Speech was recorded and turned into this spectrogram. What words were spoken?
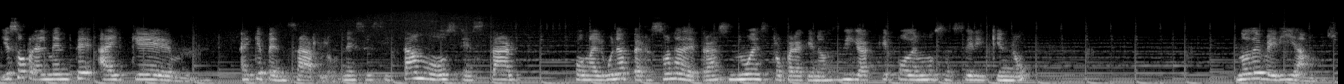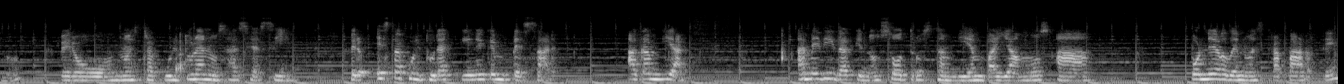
Y eso realmente hay que, hay que pensarlo. Necesitamos estar con alguna persona detrás nuestro para que nos diga qué podemos hacer y qué no. No deberíamos, ¿no? Pero nuestra cultura nos hace así. Pero esta cultura tiene que empezar a cambiar a medida que nosotros también vayamos a poner de nuestra parte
